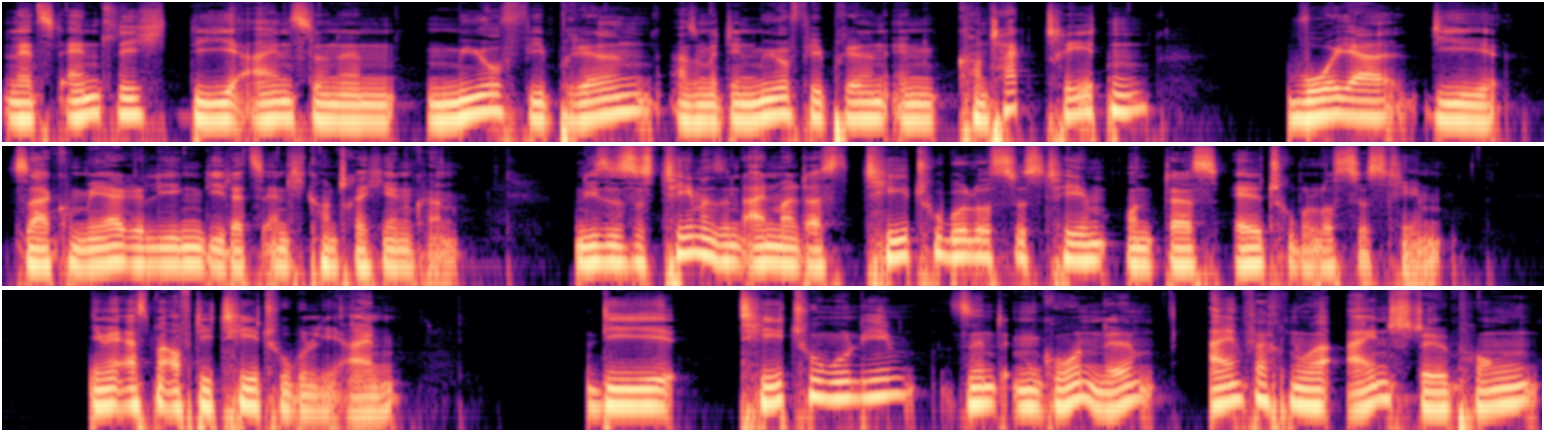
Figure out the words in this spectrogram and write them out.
letztendlich die einzelnen Myofibrillen, also mit den Myofibrillen in Kontakt treten, wo ja die Sarkomere liegen, die letztendlich kontrahieren können. Und diese Systeme sind einmal das T-Tubulus-System und das L-Tubulus-System. Gehen wir erstmal auf die T-Tubuli ein. Die T-Tubuli sind im Grunde einfach nur Einstülpungen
